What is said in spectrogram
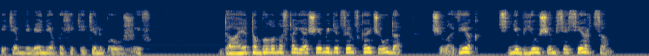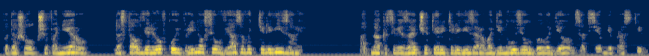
и тем не менее похититель был жив. Да, это было настоящее медицинское чудо. Человек с небьющимся сердцем подошел к шифонеру, достал веревку и принялся увязывать телевизоры. Однако связать четыре телевизора в один узел было делом совсем непростым.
